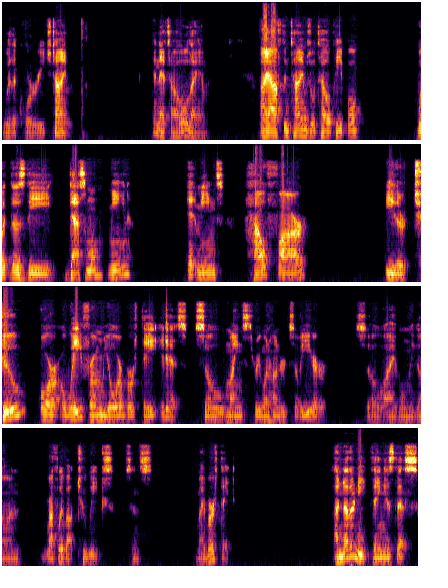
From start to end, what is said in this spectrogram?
with a quarter each time. And that's how old I am. I oftentimes will tell people, what does the decimal mean? It means how far either to or away from your birth date it is. So mine's 3 one hundredths of a year. So I've only gone roughly about two weeks since my birth date. Another neat thing is this.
